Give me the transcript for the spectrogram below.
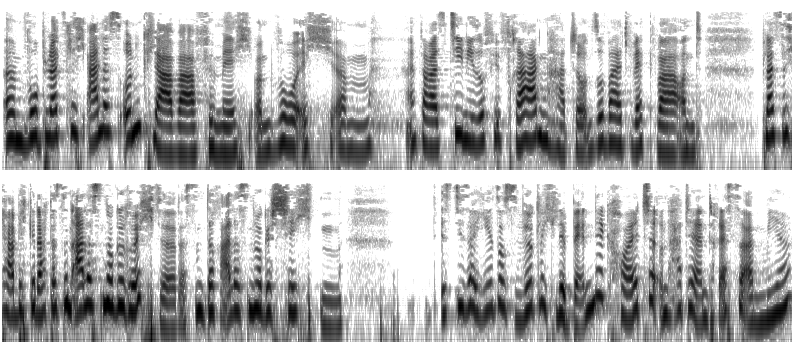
ähm, wo plötzlich alles unklar war für mich und wo ich ähm, einfach als Teenie so viel Fragen hatte und so weit weg war und plötzlich habe ich gedacht, das sind alles nur Gerüchte, das sind doch alles nur Geschichten. Ist dieser Jesus wirklich lebendig heute und hat er Interesse an mir?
